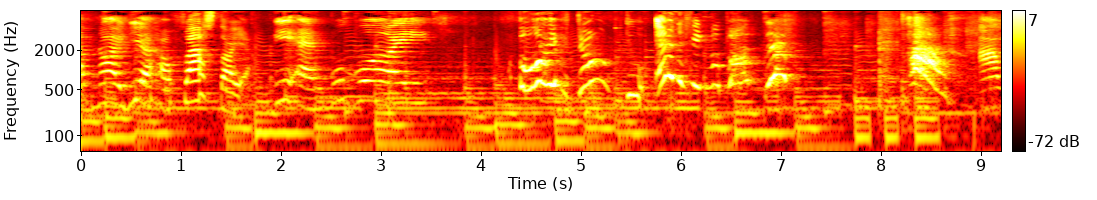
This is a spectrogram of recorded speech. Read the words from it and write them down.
Have no idea how fast I am. The end, boo boy. Boy, don't do anything about that. Ah! Ow.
